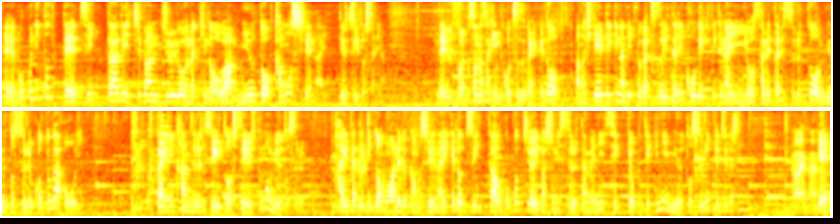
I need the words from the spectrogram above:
えー僕にとってツイッターで一番重要な機能はミュートかもしれないっていうツイートをしたんよ。でその先にこう続くんやけどあの否定的なリプが続いたり攻撃的な引用されたりするとミュートすることが多い。不快に感じるツイートをしている人もミュートする。排他的と思われるかもしれないけどツイッターを心地よい場所にするために積極的にミュートするっていうツイートをした。はいはいはい。で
